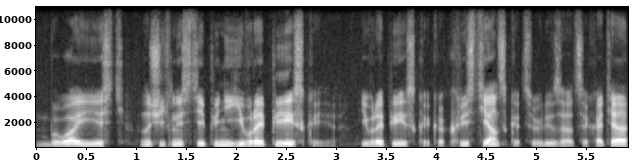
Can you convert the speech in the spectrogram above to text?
была и есть в значительной степени европейская европейская, как христианская цивилизация. Хотя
